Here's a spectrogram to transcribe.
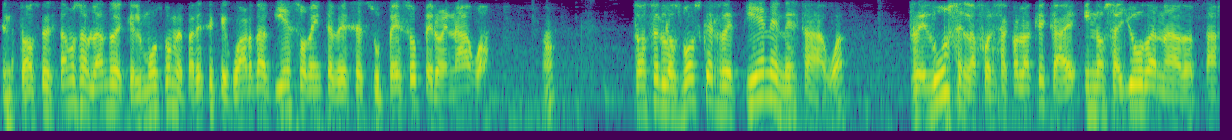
Entonces estamos hablando de que el musgo me parece que guarda 10 o 20 veces su peso, pero en agua, ¿no? Entonces los bosques retienen esa agua, reducen la fuerza con la que cae y nos ayudan a adaptar.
